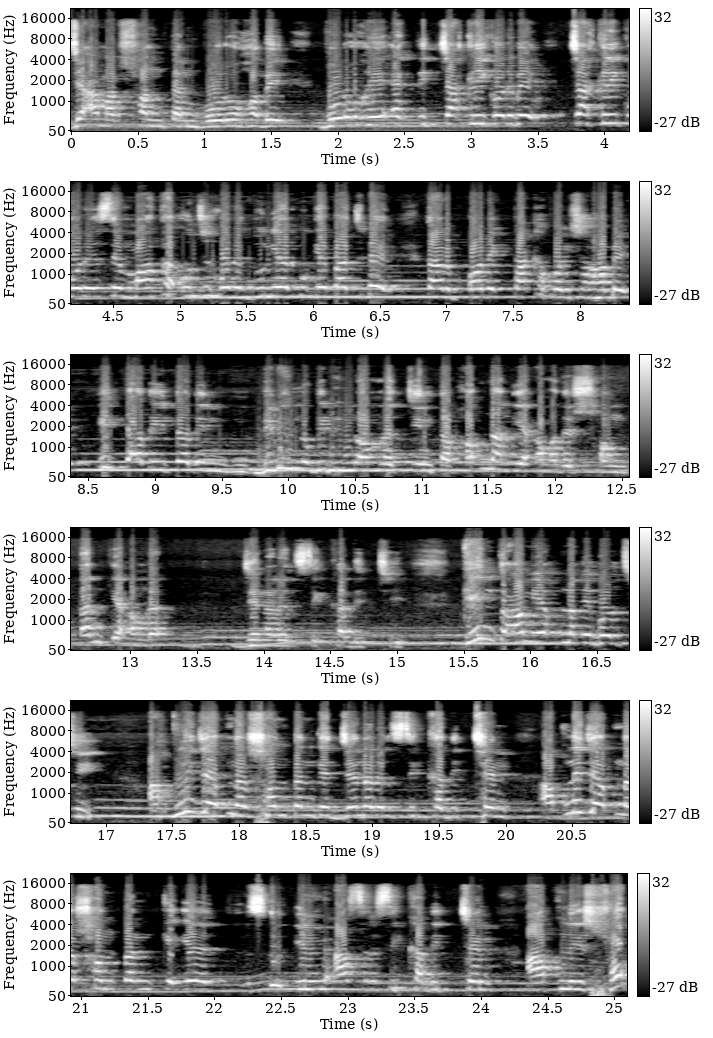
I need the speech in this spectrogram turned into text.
যে আমার সন্তান বড় হবে, বড় হয়ে একটি চাকরি করবে, চাকরি করে সে মাথা উঁচু করে দুনিয়ার মুখে বাঁচবে, তার অনেক টাকা পয়সা হবে, ইত্যাদি ইত্যাদি, বিভিন্ন বিভিন্ন আমরা চিন্তা ভাবনা নিয়ে আমাদের সন্তানকে আমরা জেনারেল শিক্ষা দিচ্ছি। কিন্তু আমি আপনাকে বলছি, আপনি যে আপনার সন্তানকে জেনারেল শিক্ষা দিচ্ছেন, আপনি যে আপনার সন্তানকে ইলমে, আসরে শিক্ষা দিচ্ছেন, আপনি সব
